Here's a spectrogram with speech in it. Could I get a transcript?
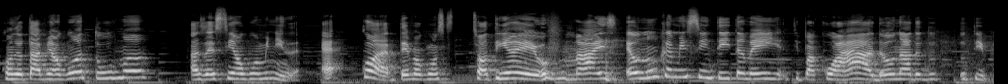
quando eu tava em alguma turma, às vezes tinha alguma menina. É, Claro, teve algumas que só tinha eu, mas eu nunca me senti também, tipo, acuada ou nada do, do, tipo.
